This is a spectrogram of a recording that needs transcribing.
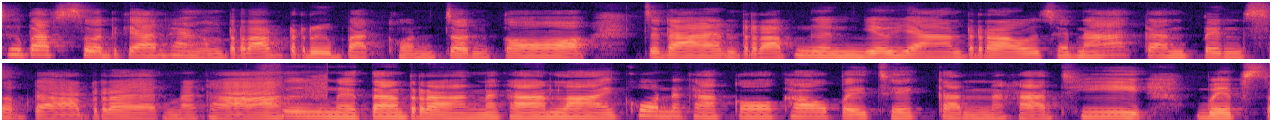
ถือบัตรสวัสดิการแห่งรัฐหรือบัตรคนจนก็ จะได้รับเงินเยียวยาเราชนะกันเป็นสัปดาห์แรกนะคะ ซึ่งในตารางนะคะหลายคนนะคะก็เข้าไปเช็คกันนะคะที่เว็บไซ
